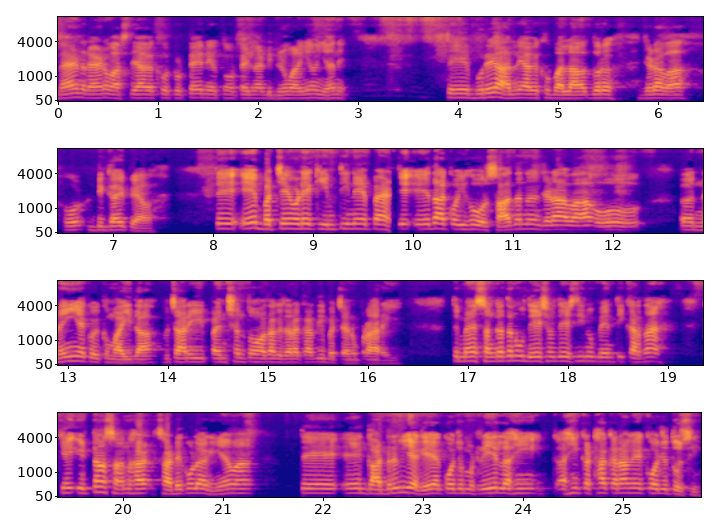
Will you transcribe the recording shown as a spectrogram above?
ਬਹਿਣ ਰਹਿਣ ਵਾਸਤੇ ਆ ਵੇਖੋ ਟੁੱਟੇ ਨੇ, ਉਤੋਂ ਟੈਲਾਂ ਡਿੱਗਣ ਵਾਲੀਆਂ ਹੋਈਆਂ ਨੇ। ਤੇ ਬੁਰੇ ਹਾਲ ਨੇ ਆ ਵੇਖੋ ਬਾਲਾ ਉਧਰ ਜਿਹੜਾ ਵਾ, ਉਹ ਡਿੱਗਾ ਹੀ ਪਿਆ ਵਾ। ਤੇ ਇਹ ਬੱਚੇ ਬੜੇ ਕੀਮਤੀ ਨੇ ਭੈਣ, ਤੇ ਇਹਦਾ ਕੋਈ ਹੋਰ ਸਾਧਨ ਜਿਹੜਾ ਵਾ, ਉਹ ਨਹੀਂ ਹੈ ਕੋਈ ਕਮਾਈ ਦਾ, ਵਿਚਾਰੀ ਪੈਨਸ਼ਨ ਤੋਂ ਆਦਾ ਗੁਜ਼ਾਰਾ ਕਰਦੀ, ਬੱਚਿਆਂ ਨੂੰ ਪੜ੍ਹਾ ਰਹੀ ਹੈ। ਤੇ ਮੈਂ ਸੰਗਤ ਨੂੰ, ਦੇਸ਼ ਵਿਦੇਸ਼ ਦੀ ਨੂੰ ਬੇਨਤੀ ਕਰਦਾ ਕਿ ਇੱਟਾਂ ਸਨ ਹਾ- ਸਾਡੇ ਕੋਲ ਹੈਗੀਆਂ ਵਾ ਤੇ ਇਹ ਗਾਡਰ ਵੀ ਹੈਗੇ ਆ, ਕੁਝ ਮਟੀਰੀਅਲ ਅਸੀਂ ਅਸੀਂ ਇਕੱਠਾ ਕਰਾਂਗੇ, ਕੁਝ ਤੁਸੀਂ।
